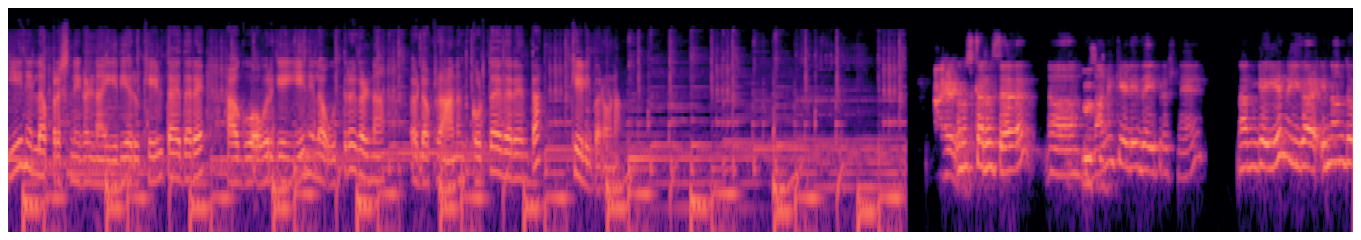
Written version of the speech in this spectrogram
ಏನೆಲ್ಲ ಪ್ರಶ್ನೆಗಳನ್ನ ಹಿರಿಯರು ಕೇಳ್ತಾ ಇದ್ದಾರೆ ಹಾಗೂ ಅವರಿಗೆ ಏನೆಲ್ಲ ಉತ್ತರಗಳನ್ನ ಡಾಕ್ಟರ್ ಆನಂದ್ ಕೊಡ್ತಾ ಇದ್ದಾರೆ ಅಂತ ಕೇಳಿ ಬರೋಣ. ನಮಸ್ಕಾರ ಸರ್. ನಾನು ಕೇಳಿದ್ದೆ ಈ ಪ್ರಶ್ನೆ. ನನ್ಗೆ ಏನು ಈಗ ಇನ್ನೊಂದು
